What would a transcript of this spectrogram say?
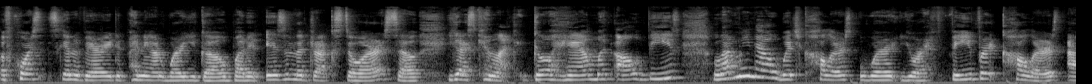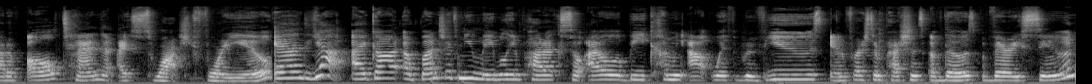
Of course, it's to vary depending on where you go, but it is in the drugstore. So you guys can like go ham with all of these. Let me know which colors were your favorite colors out of all 10 that I swatched for you. And yeah, I got a bunch of new Maybelline products, so I will be coming out with reviews and first impressions of those very soon.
